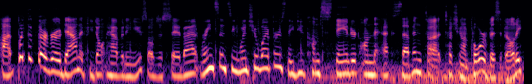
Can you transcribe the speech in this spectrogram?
uh, put the third row down if you don't have it in use, I'll just say that. Rain sensing windshield wipers, they do come standard on the X7, touching on forward visibility.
